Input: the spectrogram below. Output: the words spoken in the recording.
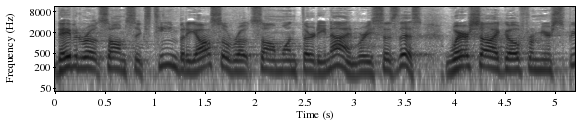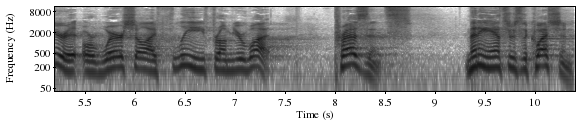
David wrote Psalm 16, but he also wrote Psalm 139, where he says this Where shall I go from your spirit, or where shall I flee from your what? Presence. And then he answers the question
